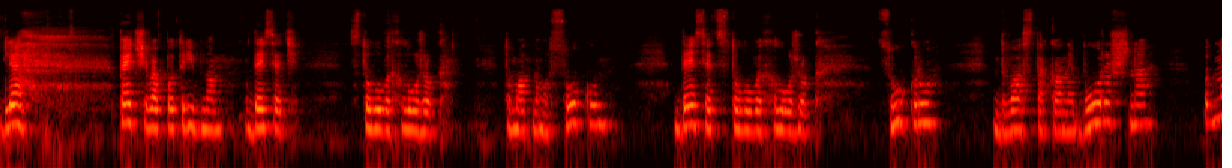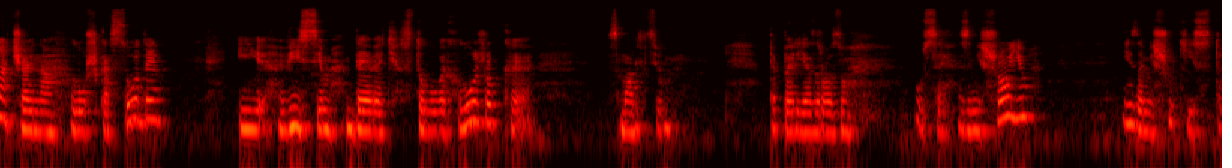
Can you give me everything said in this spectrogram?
Для печива потрібно 10 столових ложок томатного соку, 10 столових ложок цукру, 2 стакани борошна, 1 чайна ложка соди і 8-9 столових ложок е, смальцю. Тепер я зразу усе змішаю і замішу тісто.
